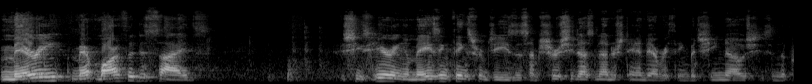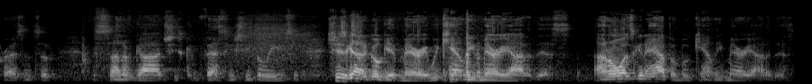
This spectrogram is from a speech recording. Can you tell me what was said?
Mary, Martha decides she's hearing amazing things from Jesus. I'm sure she doesn't understand everything, but she knows she's in the presence of the Son of God. She's confessing she believes. She's got to go get Mary. We can't leave Mary out of this. I don't know what's going to happen, but we can't leave Mary out of this.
